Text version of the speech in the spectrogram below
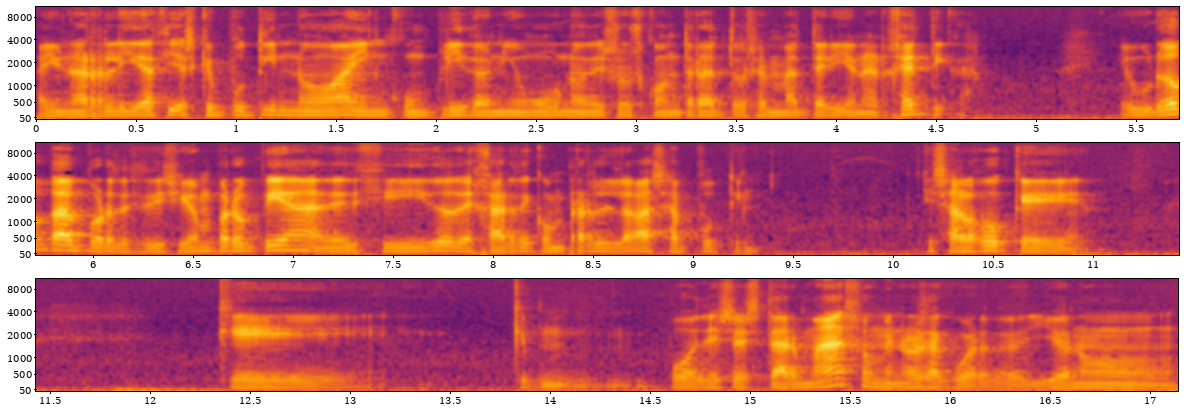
hay una realidad y es que Putin no ha incumplido ninguno de sus contratos en materia energética. Europa, por decisión propia, ha decidido dejar de comprarle el gas a Putin. Es algo que, que, que puedes estar más o menos de acuerdo. Yo no,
